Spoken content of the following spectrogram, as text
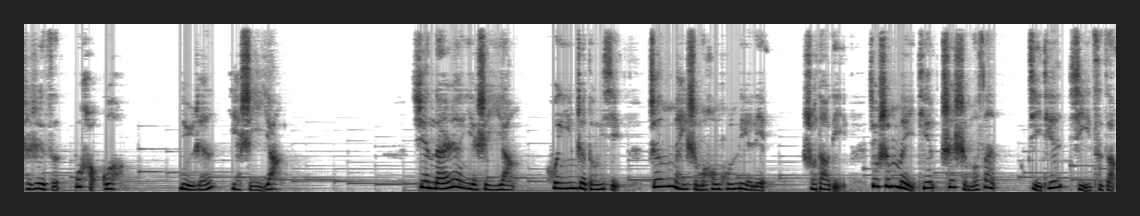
这日子不好过。女人也是一样，选男人也是一样。婚姻这东西真没什么轰轰烈烈，说到底。就是每天吃什么饭，几天洗一次澡。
